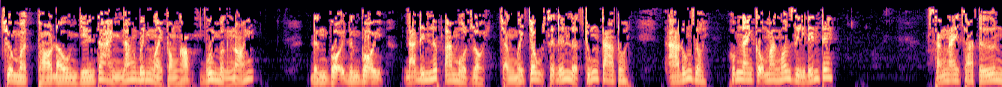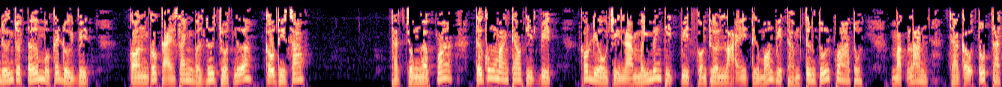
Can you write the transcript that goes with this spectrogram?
Triệu Mật thò đầu nhìn ra hành lang bên ngoài phòng học, vui mừng nói. Đừng vội, đừng vội, đã đến lớp A1 rồi, chẳng mấy chốc sẽ đến lượt chúng ta thôi. À đúng rồi, hôm nay cậu mang món gì đến thế? Sáng nay cha tớ nướng cho tớ một cái đùi vịt, còn có cải xanh và dưa chuột nữa, cậu thì sao? Thật trùng hợp quá, tớ cũng mang theo thịt vịt, có điều chỉ là mấy miếng thịt vịt còn thừa lại từ món vịt hầm tương tối qua thôi. Mặc Lan, cha cậu tốt thật,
